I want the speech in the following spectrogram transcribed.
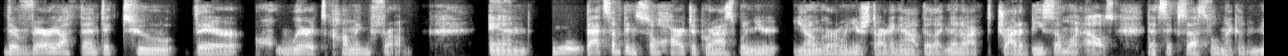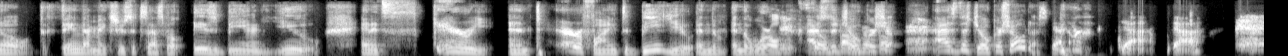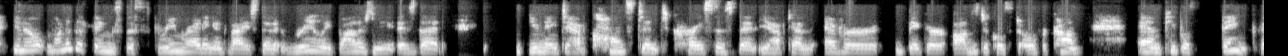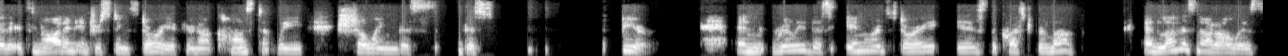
They're very authentic to their where it's coming from, and Mm-hmm. That's something so hard to grasp when you're younger, when you're starting out. They're like, no, no, I have to try to be someone else that's successful. And I go, no, the thing that makes you successful is being you. And it's scary and terrifying to be you in the in the world, as the Joker show, as the Joker showed us. Yeah, yeah, yeah. You know, one of the things, the screenwriting advice that it really bothers me is that you need to have constant crisis that you have to have ever bigger obstacles to overcome. And people think that it's not an interesting story if you're not constantly showing this this fear. And really this inward story is the quest for love. And love is not always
